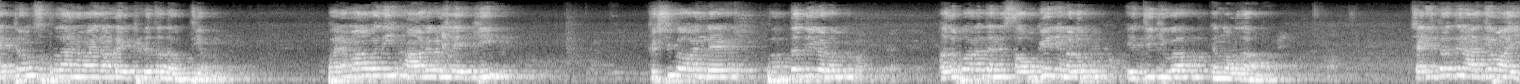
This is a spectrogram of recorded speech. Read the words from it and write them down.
ഏറ്റവും സുപ്രധാനമായി നമ്മൾ ഏറ്റെടുത്ത ദൗത്യം പരമാവധി ആളുകളിലേക്ക് കൃഷിഭവന്റെ പദ്ധതികളും അതുപോലെ തന്നെ സൗകര്യങ്ങളും എത്തിക്കുക എന്നുള്ളതാണ്. ചരിത്രത്തിൽ ആദ്യമായി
